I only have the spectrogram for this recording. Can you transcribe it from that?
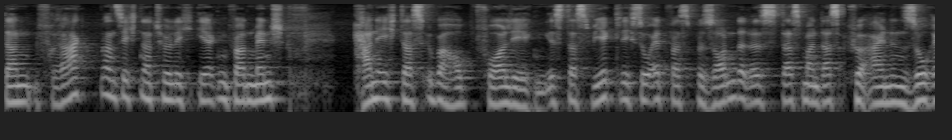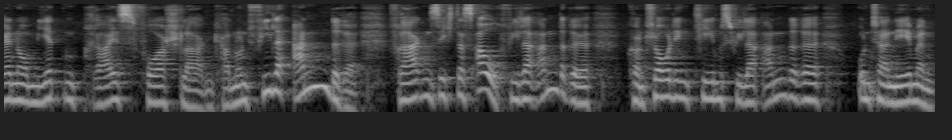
dann fragt man sich natürlich irgendwann, Mensch, kann ich das überhaupt vorlegen? Ist das wirklich so etwas Besonderes, dass man das für einen so renommierten Preis vorschlagen kann? Und viele andere fragen sich das auch, viele andere Controlling-Teams, viele andere Unternehmen.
